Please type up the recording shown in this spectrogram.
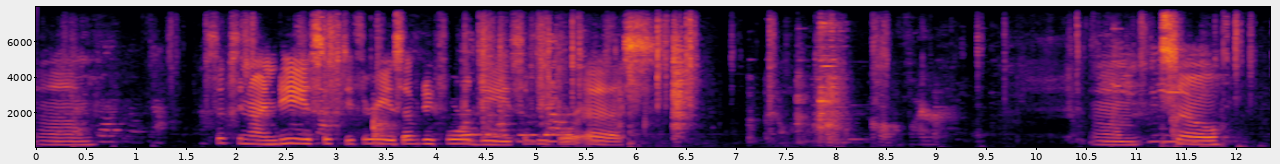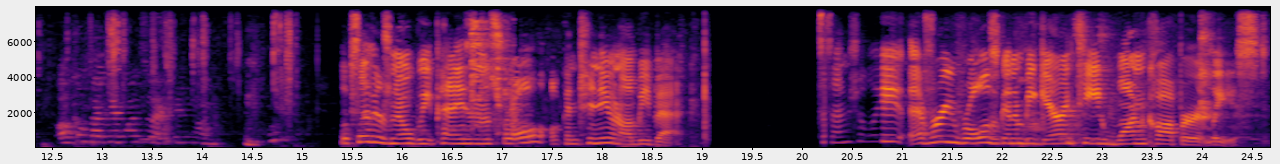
Um, 69D, 63, 74D, 74S. Um, so. Looks like there's no wheat pennies in this roll. I'll continue and I'll be back. Essentially, every roll is going to be guaranteed one copper at least.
